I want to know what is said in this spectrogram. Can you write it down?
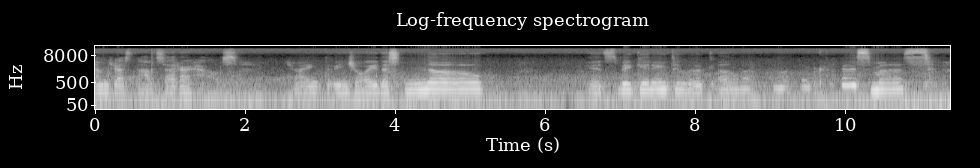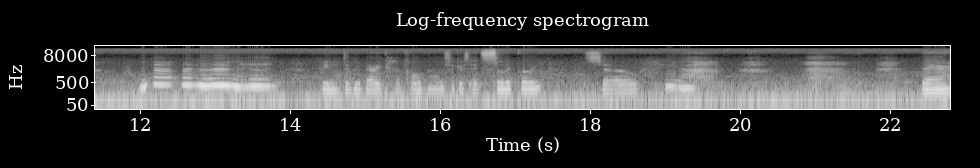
I'm just outside our house trying to enjoy the snow. It's beginning to look a lot like Christmas. You need to be very careful guys because it's slippery. So yeah. There.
